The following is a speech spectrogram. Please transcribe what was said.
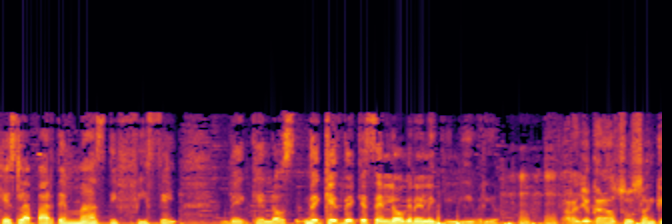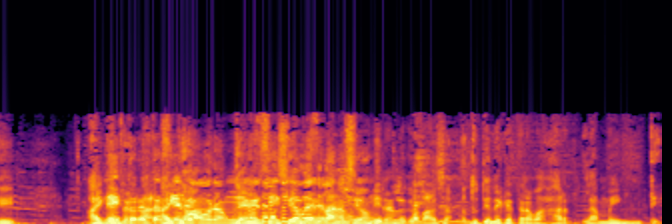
que es la parte más difícil de que los de que de que se logre el equilibrio. Ahora, yo creo, Susan, que hay Néstor tra- está hay haciendo que- ahora un que ejercicio de relajación. Mira lo que pasa. Tú tienes que trabajar la mente,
